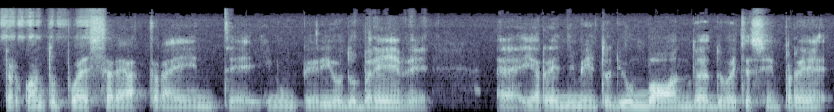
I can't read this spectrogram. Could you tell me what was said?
per quanto può essere attraente in un periodo breve eh, il rendimento di un bond, dovete sempre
